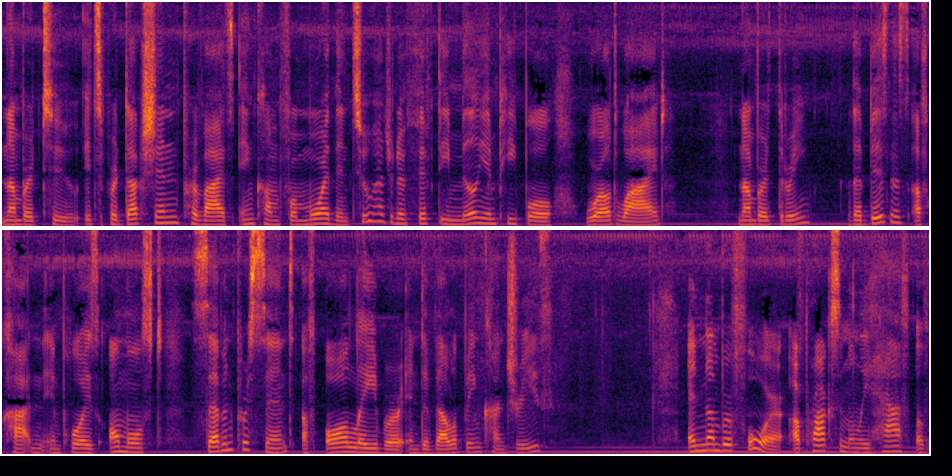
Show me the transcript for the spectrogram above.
Number two, its production provides income for more than 250 million people worldwide. Number three, the business of cotton employs almost 7% of all labor in developing countries. And number four, approximately half of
